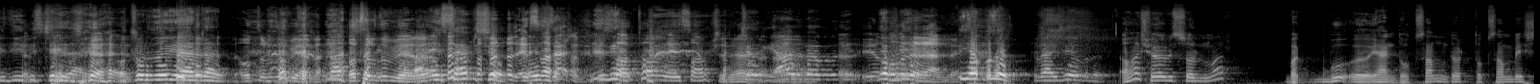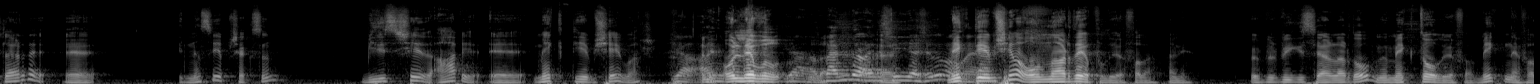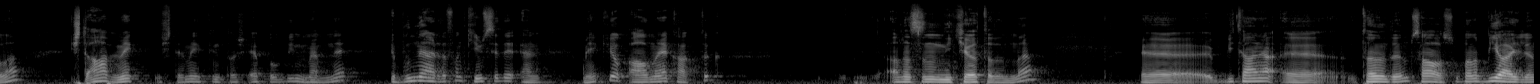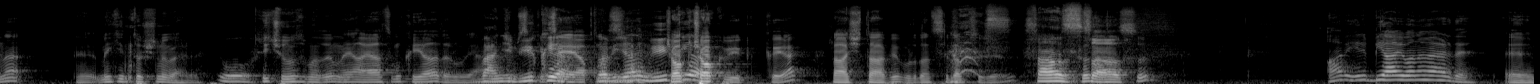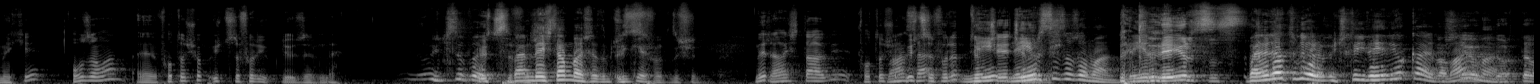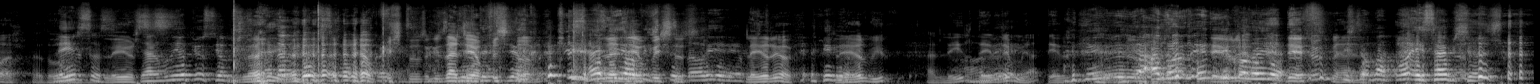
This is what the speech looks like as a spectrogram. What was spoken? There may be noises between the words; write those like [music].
Sevdiğimiz [laughs] şeyler. Oturduğun yerden. [laughs] oturduğum yerden. oturduğum yerden. Assumption. Assumption. [laughs] Bizim- tam, tam bir assumption. evet. Çok iyi. Abi ben bunu. Yapılır herhalde. Yapılır. Bence yapılır. Ama şöyle bir sorun var. Bak bu e, yani 94-95'lerde e, nasıl yapacaksın? Birisi şey dedi abi e, Mac diye bir şey var. Ya Hani aynı. o level. Ya ben de aynı şeyi yaşadım ama Mac ya. diye bir şey var onlarda yapılıyor falan hani. Öbür bilgisayarlarda olmuyor Mac'te oluyor falan. Mac ne falan? İşte abi Mac işte Macintosh, Apple bilmem ne. E bu nerede falan kimse de yani Mac yok almaya kalktık. Anasının nikahı tadında. Ee, bir tane e, tanıdığım sağ olsun bana bir aylığına e, Macintosh'unu verdi. Of. Hiç unutmadığım ve hayatımın kıyağıdır bu yani. Bence Kimse büyük kimseye kıyak. yapmaz. Tabii canım büyük çok kıyak. çok büyük kıyak. Raşit abi buradan selam [laughs] söylüyorum. Sağ olsun. Sağ olsun. Abi herif bir ay bana verdi e, Mac'i. O zaman e, Photoshop 3.0 yüklü üzerinde. 3-0. 3-0. Ben 5'ten başladım çünkü. 3.0 düşün. Ve Raşit abi Photoshop Lan sen 3.0'ı lay- Türkçe'ye çevirmiş. Layersız o zaman. [laughs] Layer, Layersız. ben öyle hatırlıyorum. 3'te layer yok galiba. Var Şey yok, mı? 4'te var. Ha, doğru. Layersız. Layersız. Yani bunu yapıyorsun yapıştır. [laughs] [laughs] Yapıştır. yapıştır. Güzelce yapıştır. onu. Güzel Güzelce yapıştır. yapıştır. Doğru yere yapıştır. Layer yok. Layer büyük. Layer Abi. devrim ya. [laughs] Devrim. Devrim ya, Adamın en büyük olayı. Devrim yani. İşte bak o eser bir şey.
